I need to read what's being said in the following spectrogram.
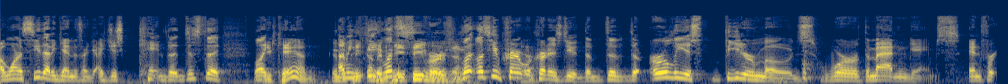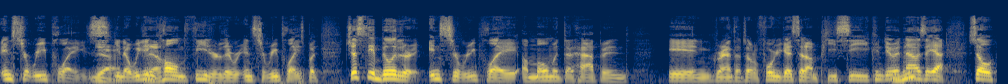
I want to see that again. It's like I just can't. The, just the like you can. In I the mean, P- the let's, PC version. Let, us give credit where credit is due. The, the the earliest theater modes were the Madden games, and for instant replays. Yeah. You know, we didn't Yeah. call them theater; they were instant replays. But just the ability to instant replay a moment that happened in Grand Theft Auto 4. You guys said on PC you can do it Mm-hmm. now. Is it, yeah. So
